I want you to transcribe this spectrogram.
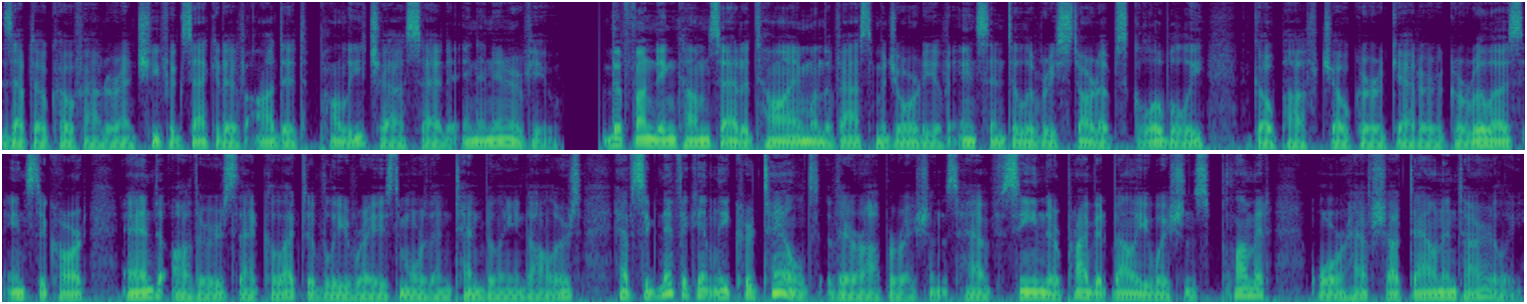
Zepto co founder and chief executive Aadit Palicha said in an interview. The funding comes at a time when the vast majority of instant delivery startups globally, GoPuff, Jokr, Getir, Gorillas, Instacart, and others that collectively raised more than $10 billion, have significantly curtailed their operations, have seen their private valuations plummet, or have shut down entirely.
